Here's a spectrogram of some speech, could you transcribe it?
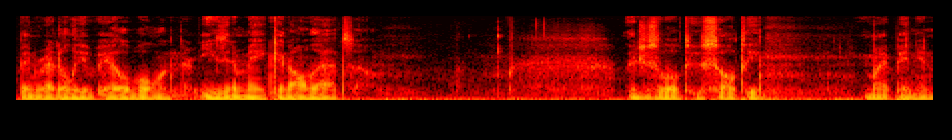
been readily available and they're easy to make and all that. So they're just a little too salty, in my opinion.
